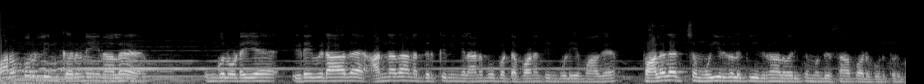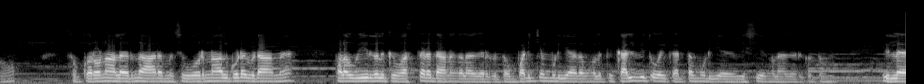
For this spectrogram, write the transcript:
பரம்பொருளின் கருணையினால உங்களுடைய இடைவிடாத அன்னதானத்திற்கு நீங்கள் அனுப்பப்பட்ட பணத்தின் மூலியமாக பல லட்சம் உயிர்களுக்கு இது நாள் வரைக்கும் வந்து சாப்பாடு கொடுத்துருக்கோம். ஸோ கொரோனாலேருந்து ஆரம்பித்து ஒரு நாள் கூட விடாமல் பல உயிர்களுக்கு வஸ்திர தானங்களாக இருக்கட்டும் படிக்க முடியாதவங்களுக்கு கல்வித்தொகை கட்ட முடிய விஷயங்களாக இருக்கட்டும் இல்லை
